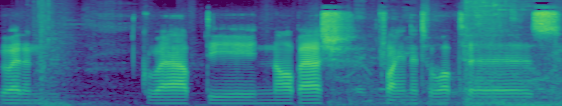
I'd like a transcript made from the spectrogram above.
Go ahead and grab the Narbash, try and interrupt his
